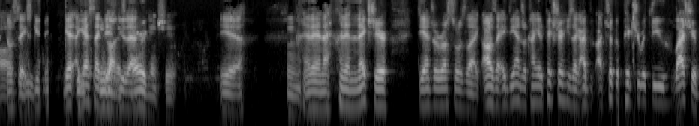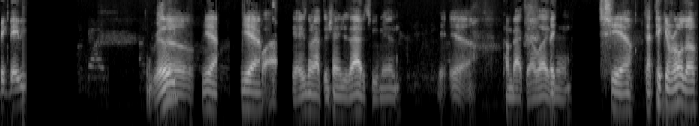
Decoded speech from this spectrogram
Oh, don't say excuse me. Get, I guess I did do that. Arrogant shit. Yeah. Hmm. And then and then the next year, D'Angelo Russell was like, I was like, hey D'Angelo, can I get a picture? He's like, I I took a picture with you last year, big baby. Really? So, yeah, yeah, wow. Yeah, he's gonna have to change his attitude, man. yeah, Come back to LA, Like- man. yeah. That pick and roll though.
